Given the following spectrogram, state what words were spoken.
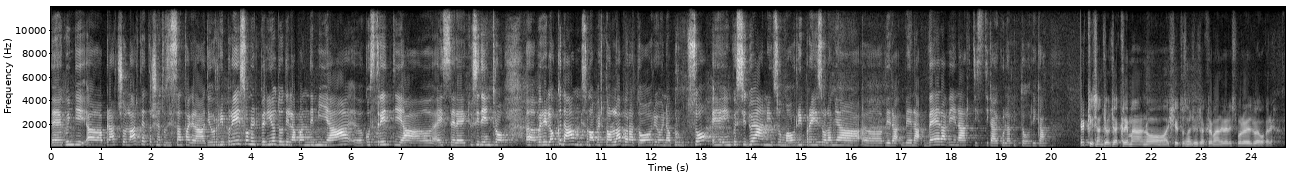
eh, quindi abbraccio l'arte a 360 gradi. Ho ripreso nel periodo della pandemia, eh, costretti a, a, essere chiusi dentro eh, per il lockdown, mi sono aperta un laboratorio in Abruzzo e in questi due anni insomma, ho ripreso la mia eh, vera, vera, vera vena artistica e quella pittorica. Perché San Giorgio a Cremano, hai scelto San Giorgio a Cremano per esporre le tue opere?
